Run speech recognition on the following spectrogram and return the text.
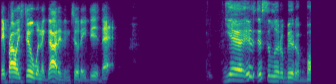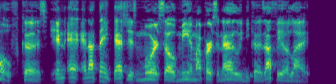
they probably still wouldn't have got it until they did that yeah, it, it's a little bit of both, cause and, and and I think that's just more so me and my personality because I feel like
